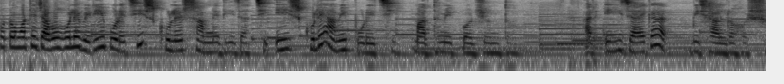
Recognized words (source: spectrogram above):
ছোটো মাঠে যাব বলে বেরিয়ে পড়েছি, স্কুলের সামনে দিয়ে যাচ্ছি। এই স্কুলে আমি পড়েছি মাধ্যমিক পর্যন্ত। আর এই জায়গার বিশাল রহস্য।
